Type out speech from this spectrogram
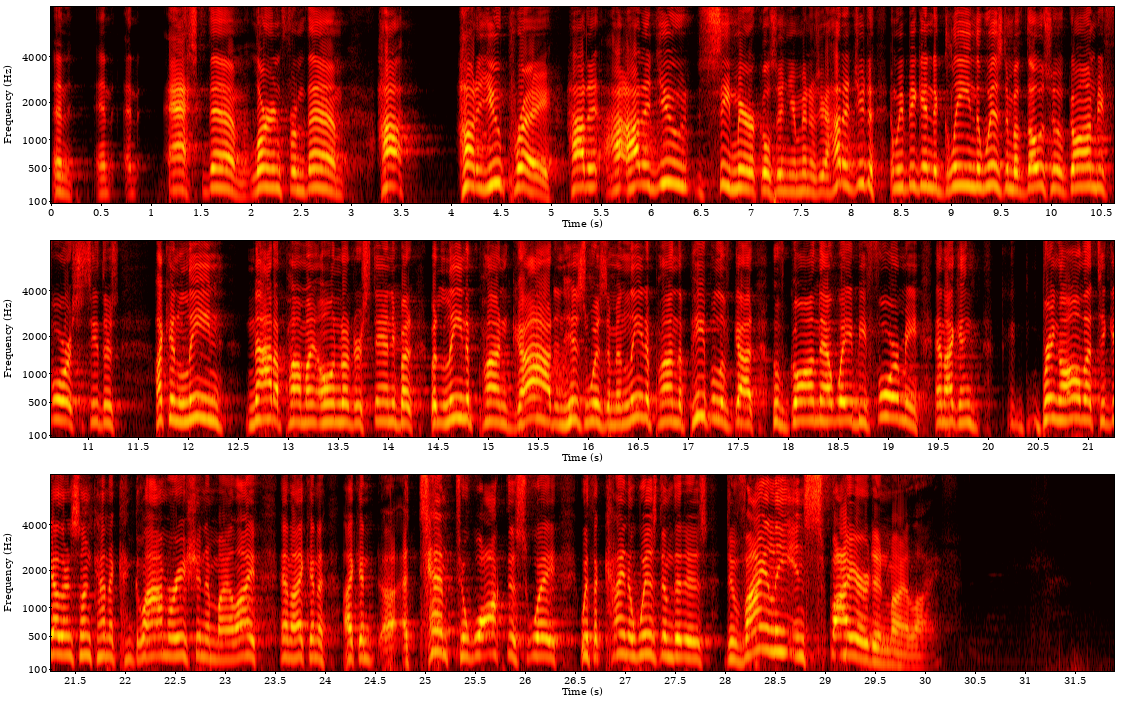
and, and, and ask them, learn from them, how, how do you pray? How did, how did you see miracles in your ministry? How did you do? And we begin to glean the wisdom of those who have gone before us. See, there's, I can lean not upon my own understanding, but, but lean upon God and His wisdom and lean upon the people of God who've gone that way before me. And I can bring all that together in some kind of conglomeration in my life. And I can, I can uh, attempt to walk this way with a kind of wisdom that is divinely inspired in my life.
